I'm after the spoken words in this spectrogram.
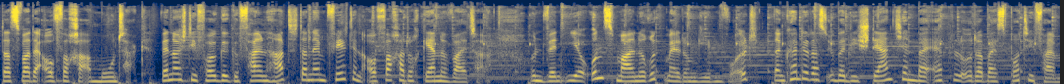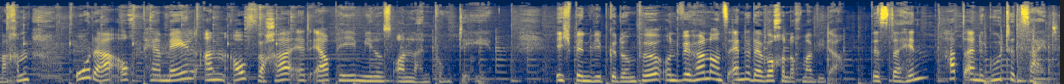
Das war der Aufwacher am Montag. Wenn euch die Folge gefallen hat, dann empfehlt den Aufwacher doch gerne weiter. Und wenn ihr uns mal eine Rückmeldung geben wollt, dann könnt ihr das über die Sternchen bei Apple oder bei Spotify machen oder auch per Mail an aufwacher.rp-online.de. Ich bin Wiebke Dumpe und wir hören uns Ende der Woche nochmal wieder. Bis dahin, habt eine gute Zeit.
